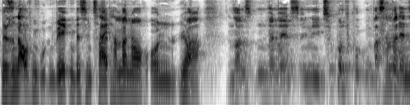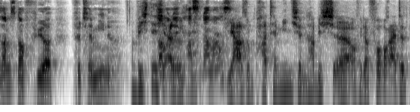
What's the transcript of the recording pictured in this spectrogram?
wir sind auf einem guten Weg, ein bisschen Zeit haben wir noch und ja, ansonsten, wenn wir jetzt in die Zukunft gucken, was haben wir denn sonst noch für, für Termine? Wichtig, Dominik, also hast du da was? ja, so ein paar Terminchen habe ich äh, auch wieder vorbereitet.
